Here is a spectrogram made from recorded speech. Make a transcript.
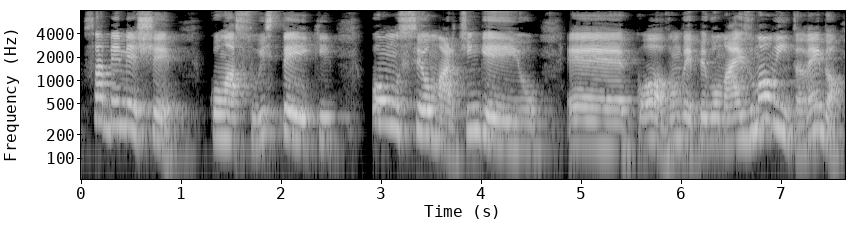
saber mexer com a sua stake, com o seu martingale, é, ó, vamos ver, pegou mais uma win, tá vendo? Ó?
